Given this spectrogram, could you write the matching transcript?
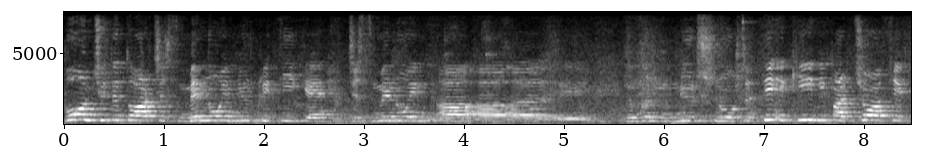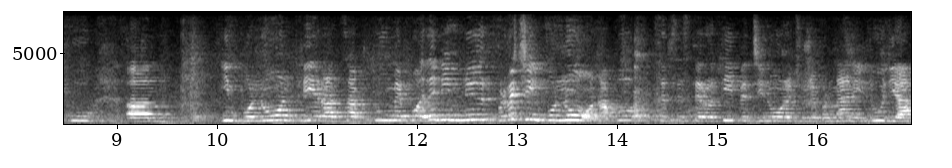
bohen qytetarë që s'menojnë n'mënyrë kritike, që s'menojnë domethonë n'mënyrë t'shnoshë, ti e ki një farë qasje ku imponohen vlera t'caktume, po edhe një mënyrë përveç që imponohen, apo sepse stereotipet gjinore që i përmeni Lulja,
